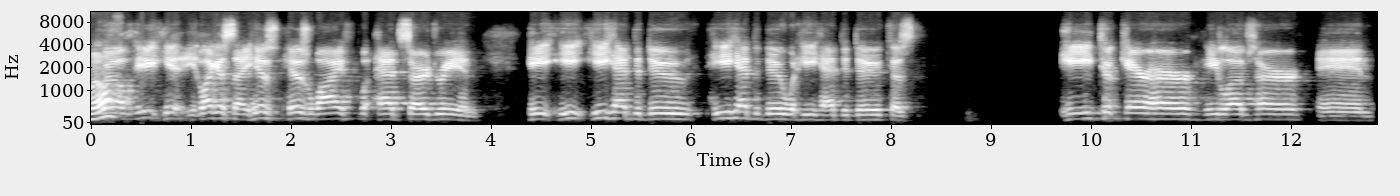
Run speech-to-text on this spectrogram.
well, well he, he, like I say, his his wife had surgery and he he he had to do he had to do what he had to do because he took care of her he loves her and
